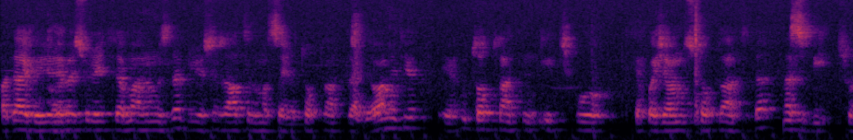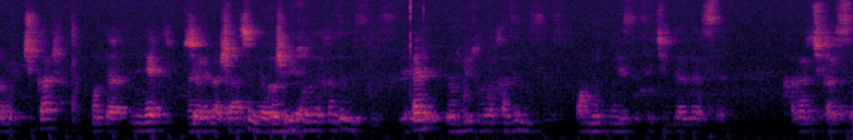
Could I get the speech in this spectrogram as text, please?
aday belirleme süreci zamanımızda biliyorsunuz altılı masayla toplantılar devam ediyor. Bu toplantının ilk bu yapacağımız toplantıda nasıl bir sonuç çıkar? Onu da net söyleme şansım yok. Örgüt olarak hazır mısınız? Efendim? Örgüt olarak hazır mısınız? 14 Mayıs'ta seçim derlerse, karar çıkarsa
